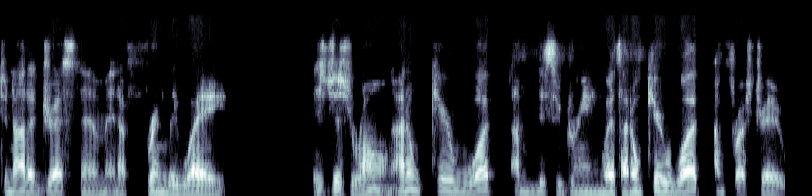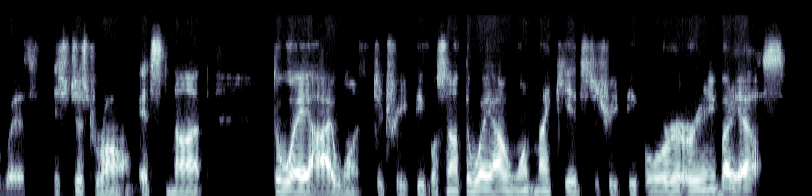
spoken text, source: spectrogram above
to not address them in a friendly way is just wrong. I don't care what I'm disagreeing with. I don't care what I'm frustrated with. It's just wrong. It's not the way I want to treat people. It's not the way I want my kids to treat people or, or anybody else.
